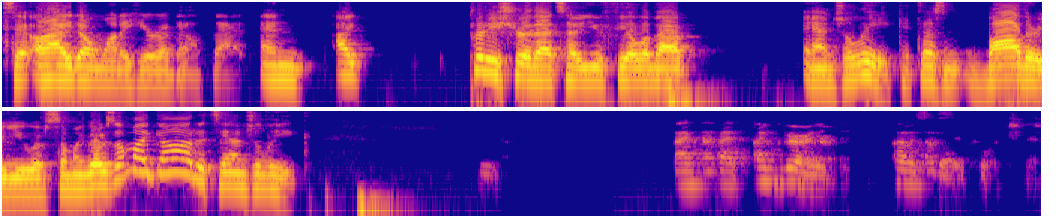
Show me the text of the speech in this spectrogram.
say, oh, I don't want to hear about that. And I pretty sure that's how you feel about Angelique. It doesn't bother you if someone goes, "Oh my God, it's Angelique." I, I'm very, I was very fortunate.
